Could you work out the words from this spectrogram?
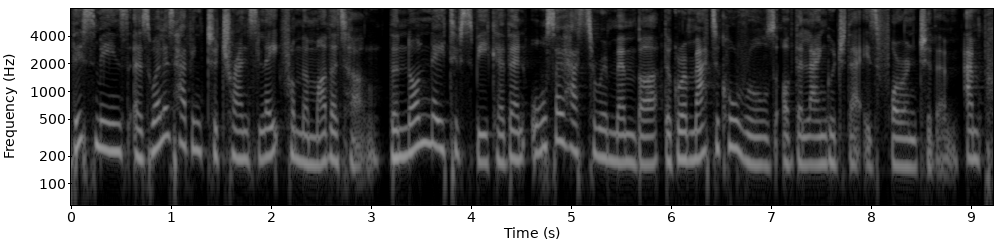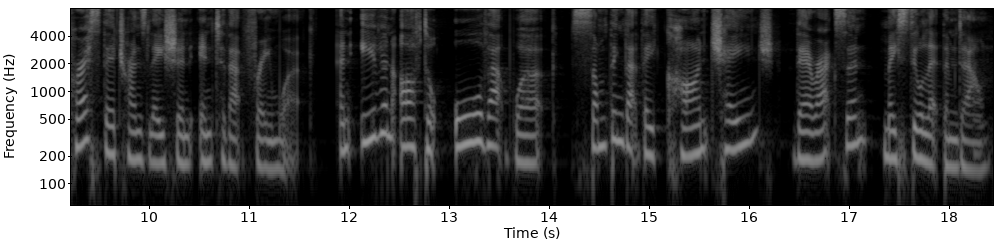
This means, as well as having to translate from the mother tongue, the non native speaker then also has to remember the grammatical rules of the language that is foreign to them and press their translation into that framework. And even after all that work, something that they can't change, their accent, may still let them down.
